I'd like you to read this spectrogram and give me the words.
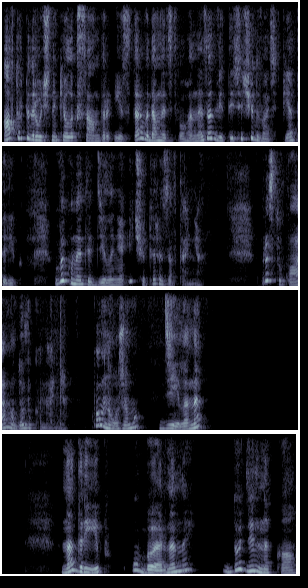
Автор підручників Олександр Істер, видавництво Генеза 2025 рік. Виконайте ділення і 4 завдання. Приступаємо до виконання. Помножимо ділене на дріб, обернений до дільника.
